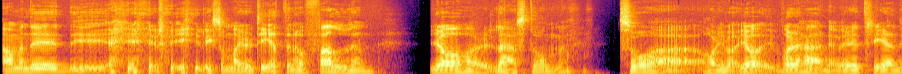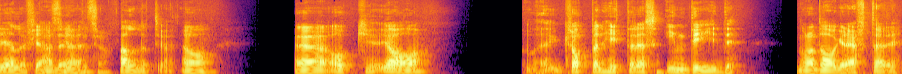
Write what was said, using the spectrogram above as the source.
Ja men det, det i liksom majoriteten av fallen jag har läst om så eh, har det varit, är det här nu? Är det tredje eller fjärde, fjärde, tror jag. fallet? Ja. ja. Eh, och ja, kroppen hittades indeed några dagar efter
